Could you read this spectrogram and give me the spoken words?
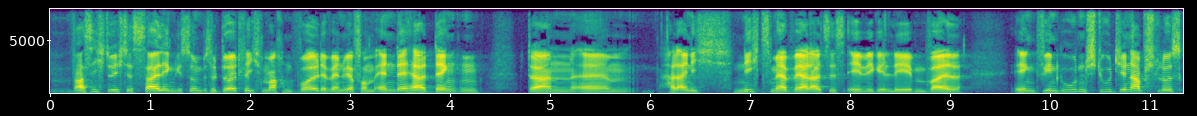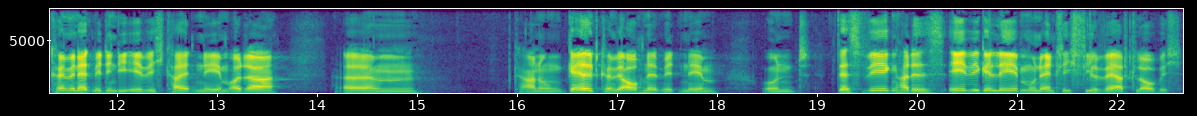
was ich durch das Seil irgendwie so ein bisschen deutlich machen wollte, wenn wir vom Ende her denken, dann ähm, hat eigentlich nichts mehr Wert als das ewige Leben, weil irgendwie einen guten Studienabschluss können wir nicht mit in die Ewigkeit nehmen oder ähm, keine Ahnung, Geld können wir auch nicht mitnehmen. Und deswegen hat das ewige Leben unendlich viel Wert, glaube ich.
